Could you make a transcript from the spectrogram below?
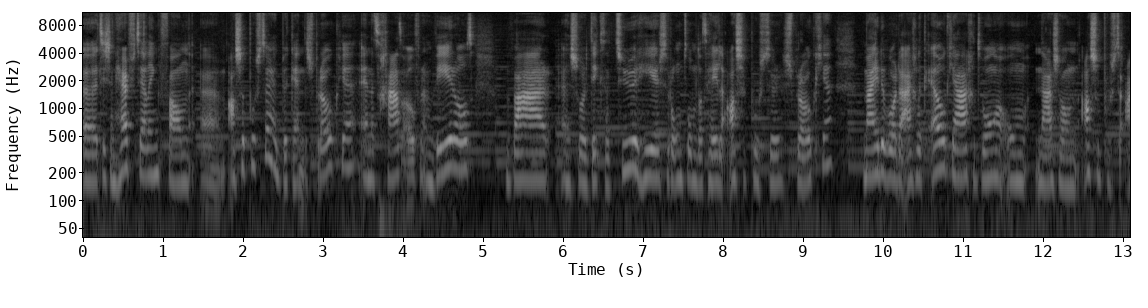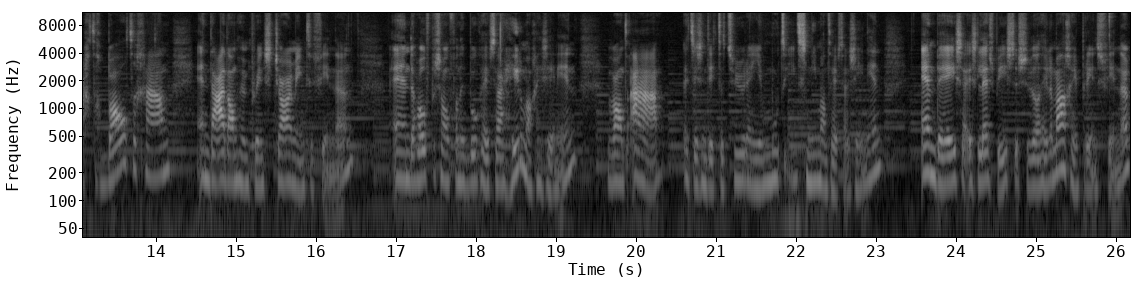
Uh, het is een hervertelling van um, Assepoester, het bekende sprookje. En het gaat over een wereld waar een soort dictatuur heerst rondom dat hele Assepoester sprookje. Meiden worden eigenlijk elk jaar gedwongen om naar zo'n Assepoesterachtig bal te gaan en daar dan hun Prince Charming te vinden. En de hoofdpersoon van dit boek heeft daar helemaal geen zin in. Want A, het is een dictatuur en je moet iets, niemand heeft daar zin in. En B, zij is lesbisch, dus ze wil helemaal geen prins vinden.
